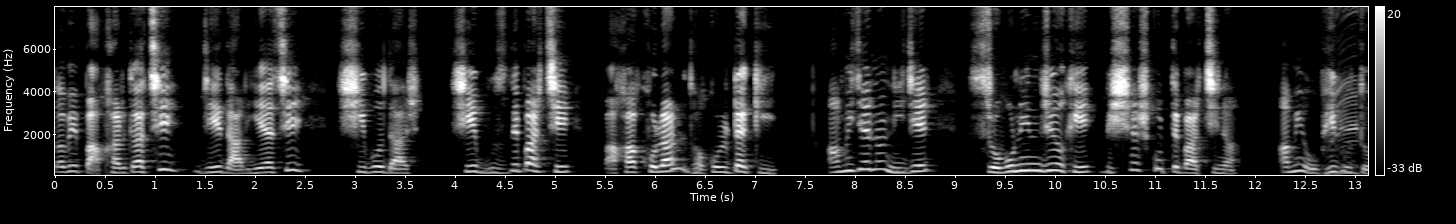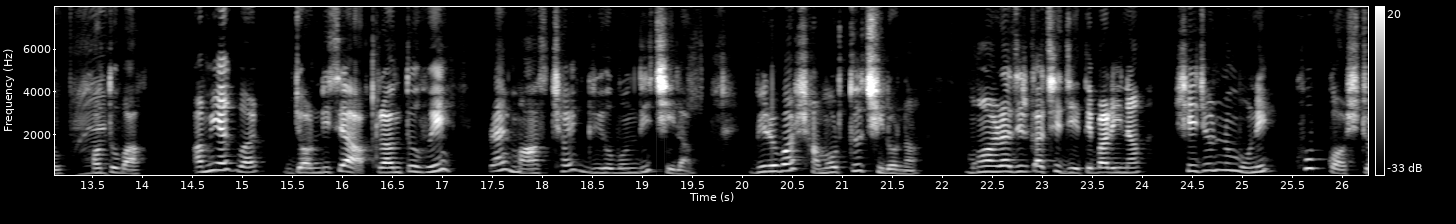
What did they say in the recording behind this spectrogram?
তবে পাখার কাছে যে দাঁড়িয়ে আছে শিবদাস, সে বুঝতে পারছে পাখা খোলার ধকলটা কী? আমি যেন নিজের শ্রবণেন্দ্রিয়কে বিশ্বাস করতে পারছি না। আমি অভিভূত, হতবাক। আমি একবার জন্ডিসে আক্রান্ত হয়ে প্রায় মাস ছয় গৃহবন্দী ছিলাম। বেরোবার সামর্থ্য ছিল না। মহারাজের কাছে যেতে পারি না, সেজন্য মনে খুব কষ্ট।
